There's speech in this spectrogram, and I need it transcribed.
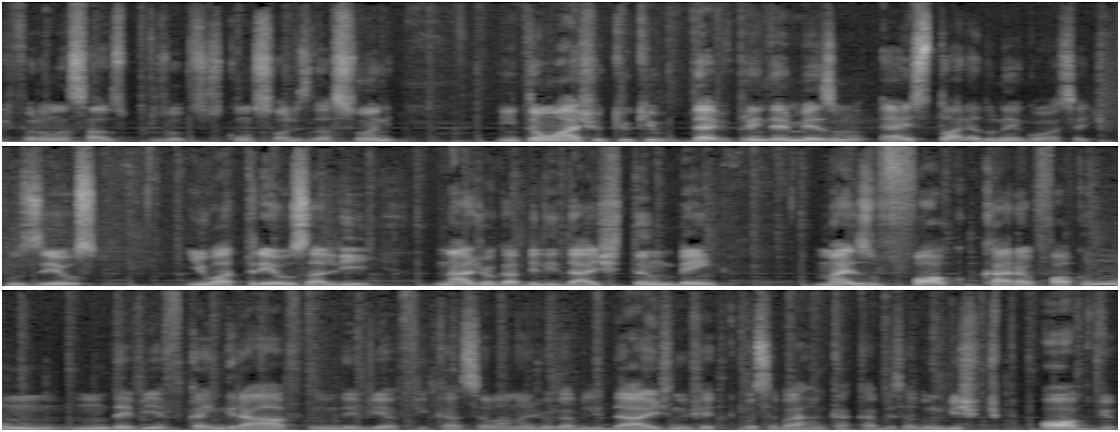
que foram lançados para os outros consoles da Sony. Então eu acho que o que deve prender mesmo é a história do negócio. É tipo Zeus e o Atreus ali, na jogabilidade também. Mas o foco, cara, o foco não, não devia ficar em gráfico, não devia ficar, sei lá, na jogabilidade, no jeito que você vai arrancar a cabeça de um bicho. Tipo, óbvio,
